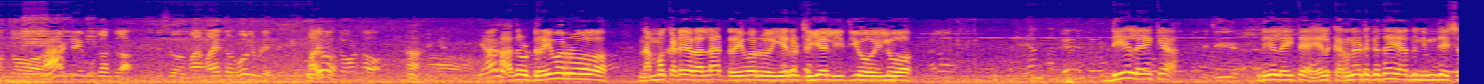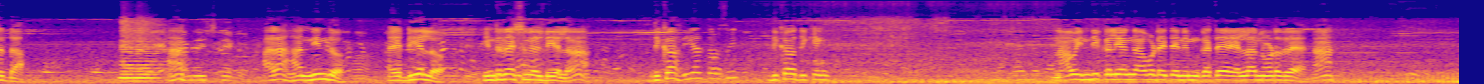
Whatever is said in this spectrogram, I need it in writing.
ಒಂದು ಮುಖಾಂತರ ಮಾಹಿತಿ ಹೋಗ್ಲಿ ಬಿಡಿ ಡ್ರೈವರು ನಮ್ಮ ಕಡೆಯವರಲ್ಲ ಡ್ರೈವರ್ ಏನು ಡಿ ಎಲ್ ಇದೆಯೋ ಇಲ್ವೋ? ಡಿ ಎಲ್ ಕ್ಯಾ? ಡಿ ಎಲ್ ಐತೆ. ಎಲ್ಲ ಕರ್ನಾಟಕದ ಯಾವ್ದು ನಿಮ್ ದೇಶದ? ಹಾ? ಅಲ್ಲ ಹಾ ನಿಂದು? D L international D L ದಿಕ್ಕಾ D L ತೋರಿಸಿ. ದಿಕ್ಕಾ ದಿಕ್ಕ ನಾವು ಹಿಂದಿ ಕಲಿಯಂಗ ಆಗ್ಬಿಟ್ಟೈತೆ ನಿಮ್ ಕತೆ ಎಲ್ಲ ನೋಡಿದ್ರೆ ಹಾ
